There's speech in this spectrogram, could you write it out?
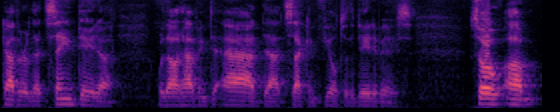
gather that same data without having to add that second field to the database. So um,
